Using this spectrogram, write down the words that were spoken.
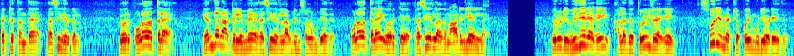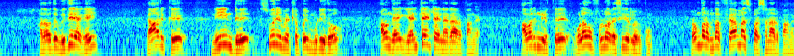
பெற்று தந்த ரசிகர்கள். இவருக்கு உலகத்தில் எந்த நாட்டிலையுமே ரசிகர்கள் அப்படின்னு சொல்ல முடியாது. உலகத்தில் இவருக்கு ரசிகர்கள் அந்த நாடுகளே இல்லை. இவருடைய விதிரேகை அல்லது தொழில் ரேகை சூரியமேட்டில் போய் முடிவடையுது. அதாவது விதிரேகை யாருக்கு நீண்டு சூரியமேட்டில் போய் முடியுதோ அவங்க என்டர்டைனராக இருப்பாங்க. அவங்களுக்கு உலகம் ஃபுல்லாக ரசிகர்கள் இருக்கும். ரொம்ப ரொம்ப ஃபேமஸ் பர்சனாக இருப்பாங்க.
